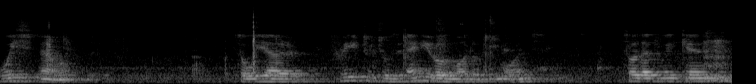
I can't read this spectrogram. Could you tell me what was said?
wish now. So we are free to choose any role model we want so that we can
